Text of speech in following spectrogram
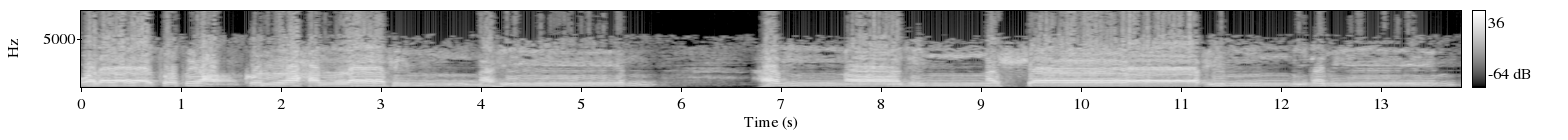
ولا تطع كل حلاف مهين. هماز مشاء بنميم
